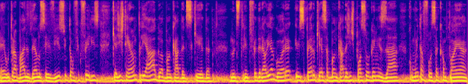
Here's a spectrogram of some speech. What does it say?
é, o trabalho dela, o serviço, então fico feliz que a gente tenha ampliado a bancada de esquerda no Distrito Federal e agora eu espero que essa bancada a gente possa organizar com muita força a campanha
